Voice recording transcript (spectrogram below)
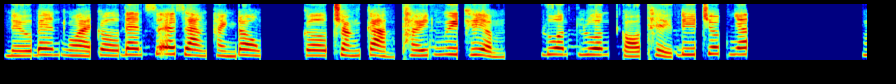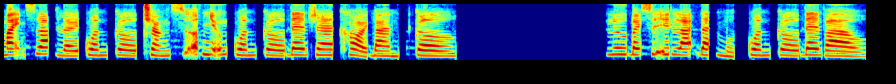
Nếu bên ngoài cờ đen dễ dàng hành động, cờ trắng cảm thấy nguy hiểm, luôn luôn có thể đi trước nhất. Mạnh giác lấy quân cờ trắng giữa những quân cờ đen ra khỏi bàn cờ, Lưu Bạch Sĩ lại đặt một quân cờ đen vào.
